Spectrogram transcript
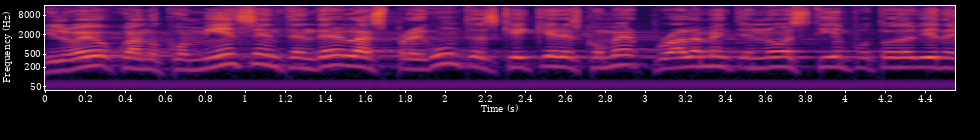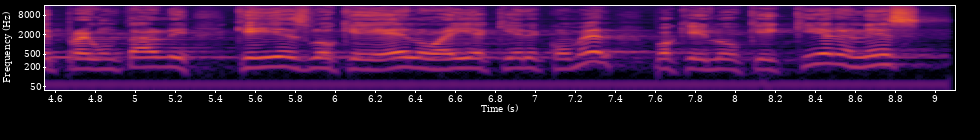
Y luego cuando comience a entender las preguntas, ¿qué quieres comer? Probablemente no es tiempo todavía de preguntarle qué es lo que él o ella quiere comer, porque lo que quieren es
